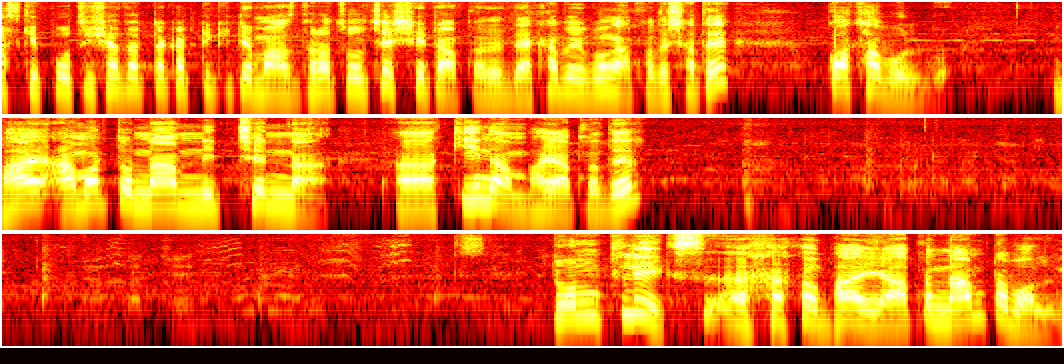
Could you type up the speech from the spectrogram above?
আজকে পঁচিশ হাজার টাকার টিকিটে মাছ ধরা চলছে, সেটা আপনাদের দেখাবে এবং আপনাদের সাথে কথা বলব। ভাই, আমার তো নাম নিচ্ছেন না। কি নাম ভাই আপনাদের? টোনফ্লিক্স ভাই, আপনার নামটা বলেন।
